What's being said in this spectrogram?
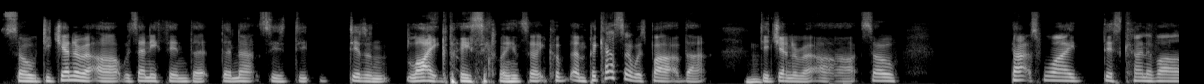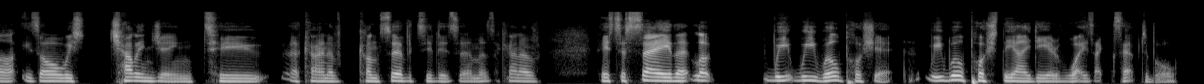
so degenerate art was anything that the nazis di- didn't like basically. So it could and picasso was part of that mm-hmm. degenerate art. So that's why this kind of art is always challenging to a kind of conservatism as a kind of is to say that look we we will push it. We will push the idea of what is acceptable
